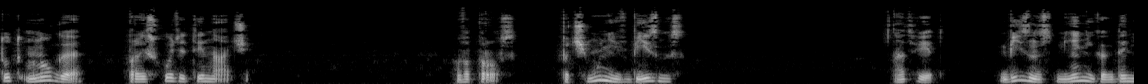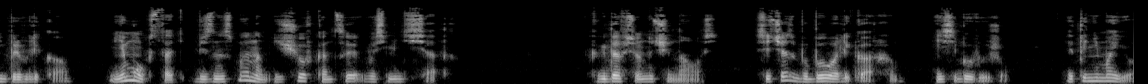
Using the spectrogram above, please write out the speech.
Тут многое происходит иначе. Вопрос: почему не в бизнес? Ответ: бизнес меня никогда не привлекал. Я мог стать бизнесменом еще в конце 80-х, когда все начиналось. Сейчас бы был олигархом, если бы выжил. Это не мое.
